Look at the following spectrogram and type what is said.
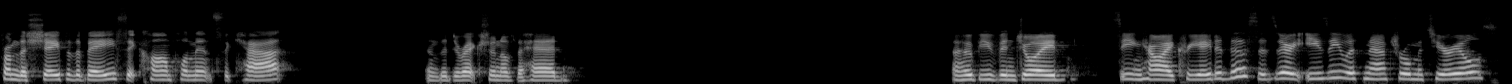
from the shape of the base. It complements the cat and the direction of the head. I hope you've enjoyed seeing how I created this. It's very easy with natural materials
